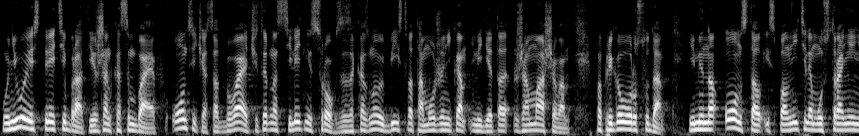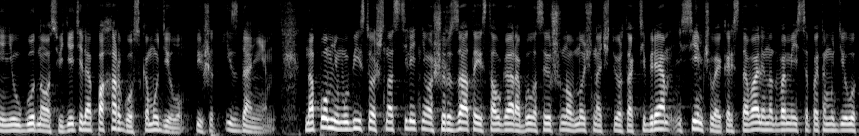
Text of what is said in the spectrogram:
У него есть третий брат, Ержан Касымбаев. Он сейчас отбывает 14-летний срок за заказное убийство таможенника Медета Жамашева по приговору суда. Именно он стал исполнителем устранения неугодного свидетеля по Харгосскому делу, пишет издание. Напомним, убийство 16-летнего Ширзата из Талгара было совершено в ночь ночь на 4 октября. Семь человек арестовали на два месяца по этому делу.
